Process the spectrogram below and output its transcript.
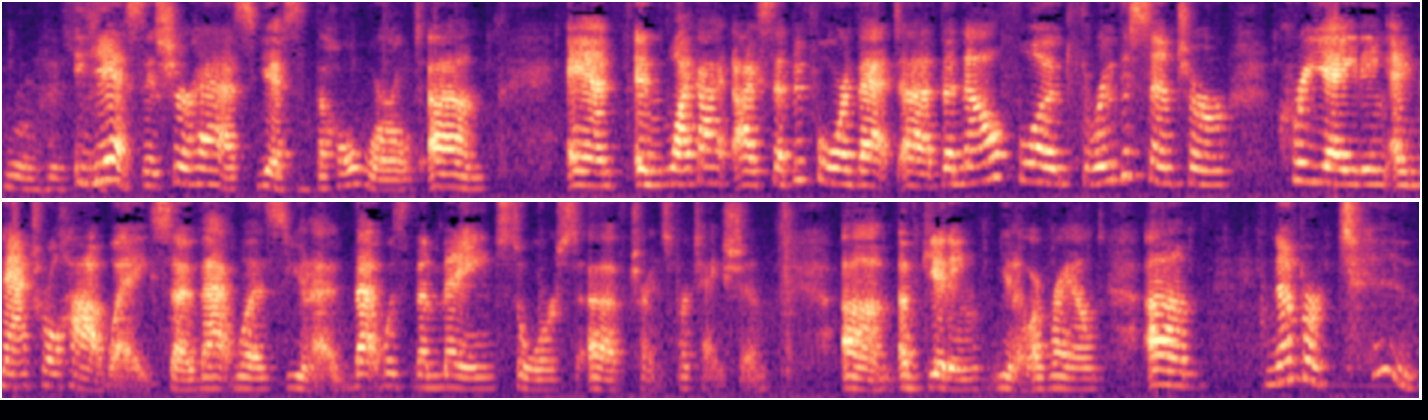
world history. Yes, it sure has. Yes, the whole world. Um, and and like I, I said before, that uh, the Nile flowed through the center, creating a natural highway. So that was you know that was the main source of transportation, um, of getting you know around. Um, number two.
